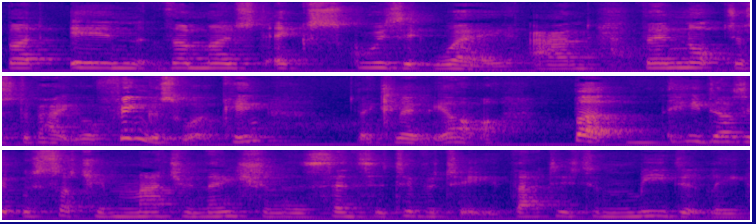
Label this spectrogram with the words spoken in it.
but in the most exquisite way. And they're not just about your fingers working, they clearly are, but he does it with such imagination and sensitivity that it immediately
